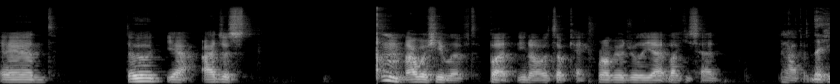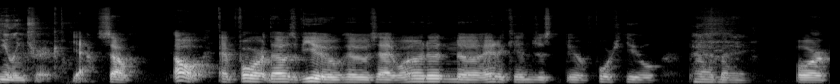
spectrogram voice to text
And dude, yeah, I just mm, I wish he lived, but you know it's okay. Romeo and Juliet, like you said, happened. The healing trick. Yeah. So, oh, and for those of you who said, "Why didn't uh, Anakin just you know force heal Padme?" or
